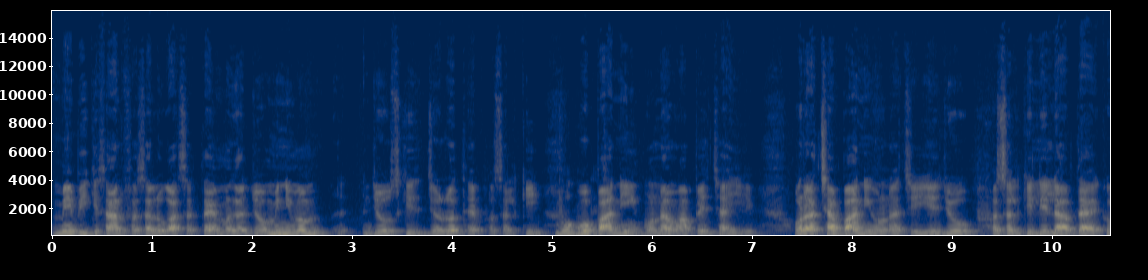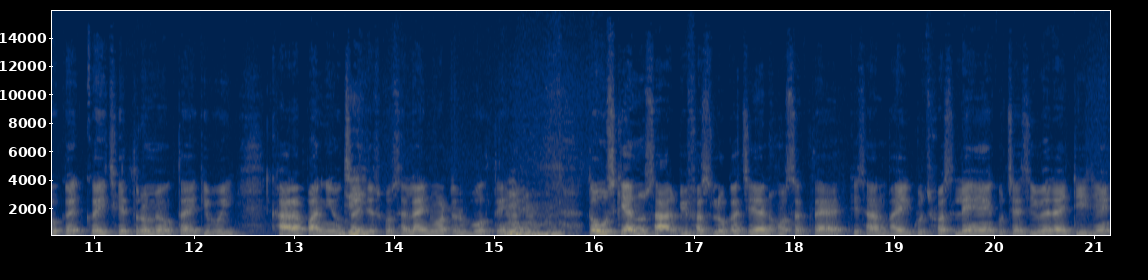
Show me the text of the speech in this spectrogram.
में भी किसान फ़सल उगा सकता है मगर जो मिनिमम जो उसकी ज़रूरत है फ़सल की वो वो पानी होना वहाँ पे चाहिए। और अच्छा पानी होना चाहिए जो फ़सल के लिए लाभदायक हो। कई कई क्षेत्रों में होता है कि वही खारा पानी होता है जिसको सलाइन वाटर बोलते हैं। तो उसके अनुसार भी फ़सलों का चयन हो सकता है। किसान भाई कुछ फ़सलें हैं कुछ ऐसी वेराइटीज हैं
